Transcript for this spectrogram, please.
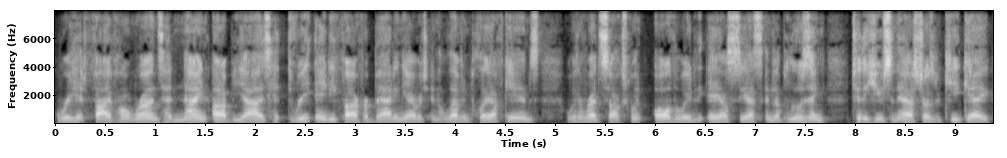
where he hit five home runs, had nine RBIs, hit 385 for batting average in 11 playoff games, where the Red Sox went all the way to the ALCS, ended up losing to the Houston Astros, but Kike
